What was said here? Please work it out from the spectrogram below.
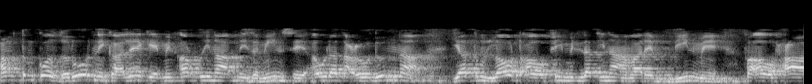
ہم تم کو ضرور نکالیں گے من ارضنا اپنی زمین سے، او لتعودن، یا تم لوٹ آؤ فی ملتنا ہمارے دین میں فاوحى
